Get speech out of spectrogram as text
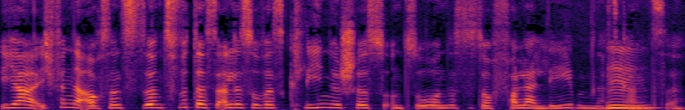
ja, ich finde auch, sonst, sonst wird das alles so was Klinisches und so und das ist doch voller Leben, das Ganze.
